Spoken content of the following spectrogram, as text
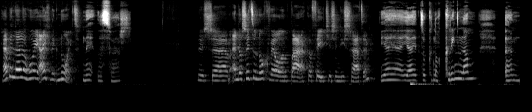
Hebben Lelle hoor je eigenlijk nooit. Nee, dat is waar. Dus, ehm, en er zitten nog wel een paar cafeetjes in die straten. Ja, ja, ja. Je hebt ook nog Kringlan. Ehm,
